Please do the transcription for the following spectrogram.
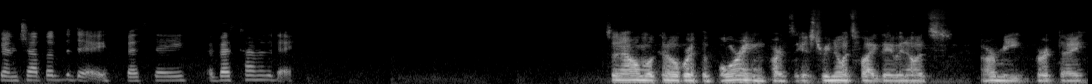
Gun shop of the day. Best day best time of the day. So now I'm looking over at the boring parts of history. We know it's Flag Day. We know it's Army birthday.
